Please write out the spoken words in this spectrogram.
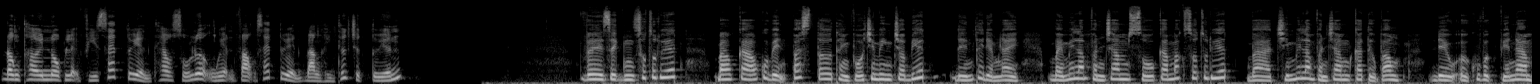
đồng thời nộp lệ phí xét tuyển theo số lượng nguyện vọng xét tuyển bằng hình thức trực tuyến. Về dịch sốt xuất huyết, báo cáo của Viện Pasteur Thành phố Hồ Chí Minh cho biết, đến thời điểm này, 75% số ca mắc sốt xuất huyết và 95% ca tử vong đều ở khu vực phía Nam.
